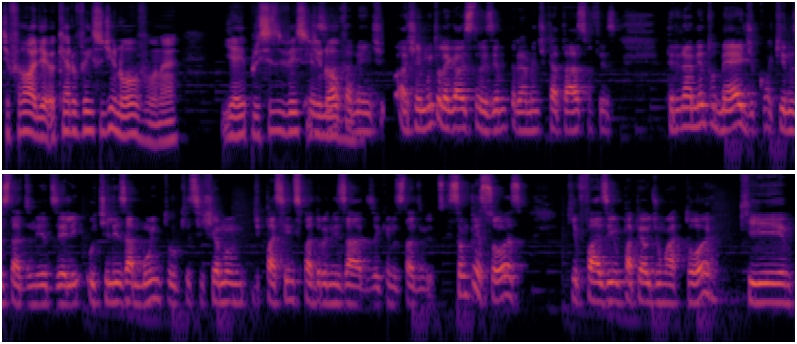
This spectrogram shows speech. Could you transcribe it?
de falar, olha, eu quero ver isso de novo, né? E aí eu preciso ver isso Exatamente. de novo. Exatamente. Achei muito legal esse teu exemplo, treinamento de catástrofes Treinamento médico aqui nos Estados Unidos, ele utiliza muito o que se chamam de pacientes padronizados aqui nos Estados Unidos, que são pessoas que fazem o papel de um ator, que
